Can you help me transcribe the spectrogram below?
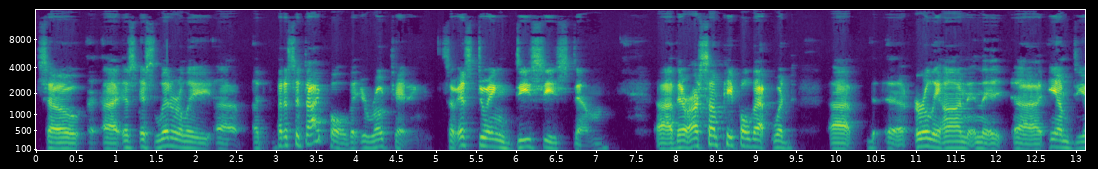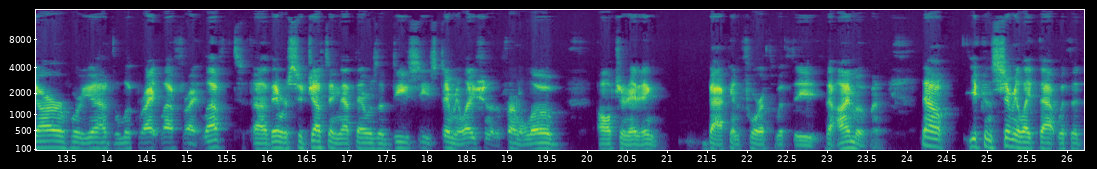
So uh, it's, it's literally, uh, a, but it's a dipole that you're rotating. So it's doing DC stim uh, there are some people that would uh, uh, early on in the uh, EMDR where you have to look right, left, right, left. Uh, they were suggesting that there was a DC stimulation of the frontal lobe alternating back and forth with the, the eye movement. Now you can simulate that with a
